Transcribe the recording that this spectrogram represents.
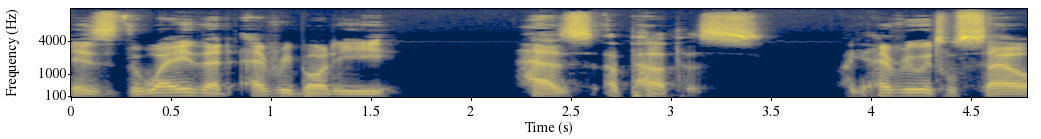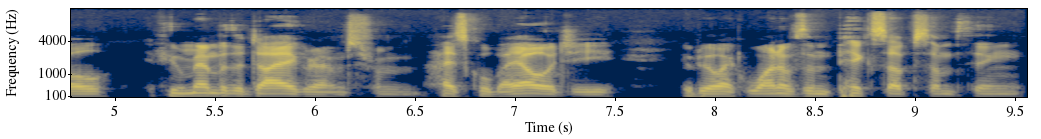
is the way that everybody has a purpose. Like every little cell, if you remember the diagrams from high school biology, it'd be like one of them picks up something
